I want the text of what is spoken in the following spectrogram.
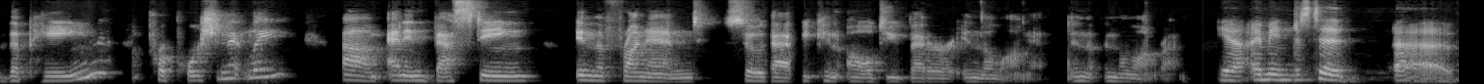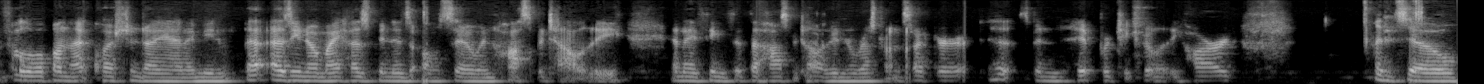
the pain proportionately um, and investing in the front end so that we can all do better in the long end, in the, in the long run. Yeah, I mean, just to uh, follow up on that question, Dianne. I mean, as you know, my husband is also in hospitality, and I think that the hospitality and restaurant sector has been hit particularly hard. And so,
